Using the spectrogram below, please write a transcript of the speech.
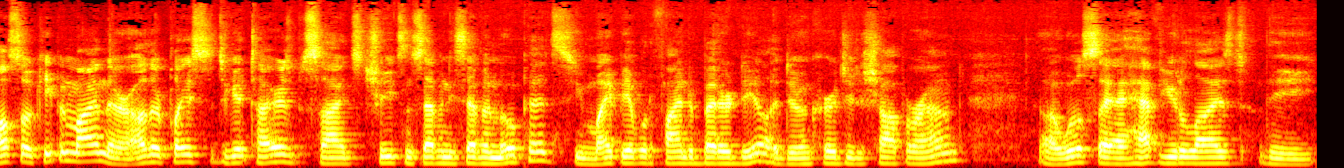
Also, keep in mind there are other places to get tires besides Treats and 77 Mopeds. You might be able to find a better deal. I do encourage you to shop around. I uh, will say I have utilized the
